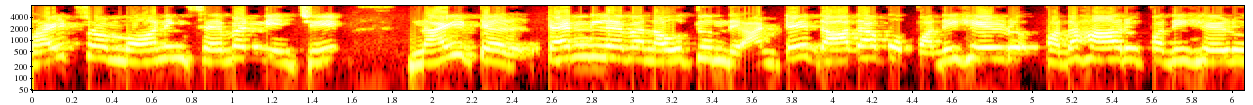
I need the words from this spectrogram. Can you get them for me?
రైట్ ఫ్రమ్ మార్నింగ్ సెవెన్ నుంచి నైట్ టెన్ లెవెన్ అవుతుంది. అంటే దాదాపు పదిహేడు పదహారు పదిహేడు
